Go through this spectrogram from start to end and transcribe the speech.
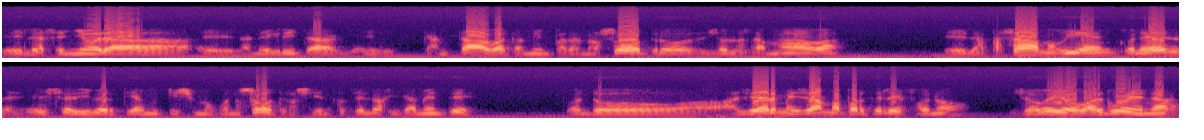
eh, la señora, eh, la negrita, eh, cantaba también para nosotros, yo los llamaba, la pasábamos bien con él, él se divertía muchísimo con nosotros y entonces lógicamente cuando ayer me llama por teléfono, yo veo Balbuena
